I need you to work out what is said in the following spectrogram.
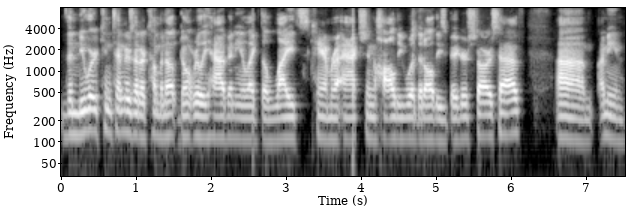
the newer contenders that are coming up don't really have any like the lights, camera, action, Hollywood that all these bigger stars have. Um, I mean,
